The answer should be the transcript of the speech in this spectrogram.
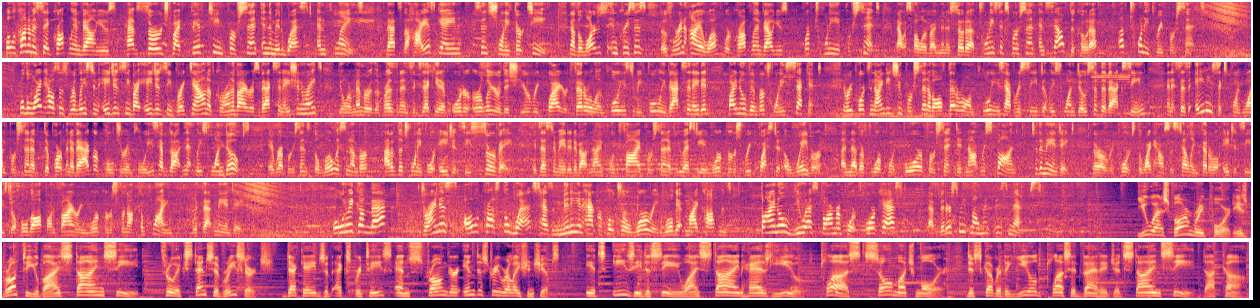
Well, economists say cropland values have surged by 15% in the Midwest and Plains. That's the highest gain since 2013. Now, the largest increases, those were in Iowa, where cropland values were up 28%. That was followed by Minnesota up 26% and South Dakota up 23%. Well, the White House has released an agency by agency breakdown of coronavirus vaccination rates. You'll remember the president's executive order earlier this year required federal employees to be fully vaccinated by November 22nd. It reports 92% of all federal employees have received at least one dose of the vaccine, and it says 86.1% of Department of Agriculture employees have gotten at least one dose. It represents the lowest number out of the 24 agencies surveyed. It's estimated about 9.5% of USDA workers requested a waiver. Another 4.4% did not respond to the mandate. There are reports the White House is telling federal agencies to hold off on firing workers for not complying with that mandate. Well, when we come back, Dryness all across the West has many in agriculture worried. We'll get Mike Hoffman's final U.S. Farm Report forecast. That bittersweet moment is next. U.S. Farm Report is brought to you by Stine Seed. Through extensive research, decades of expertise, and stronger industry relationships, it's easy to see why Stine has yield, plus so much more. Discover the Yield Plus advantage at stineseed.com.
